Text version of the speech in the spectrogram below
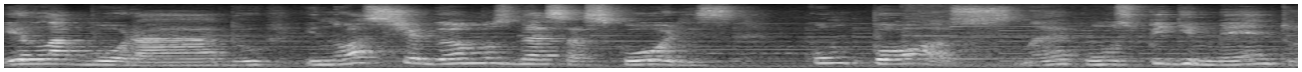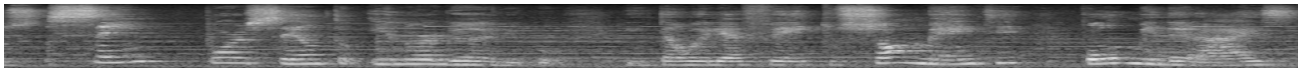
elaborado e nós chegamos nessas cores com pós, né, com os pigmentos 100% inorgânico. Então ele é feito somente com minerais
